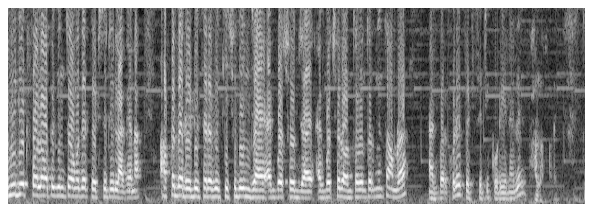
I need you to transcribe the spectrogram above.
immediate follow আপে কিন্তু আমাদের পেট সিটি লাগে না। আফটার দ্য রেডিওথেরাপি কিছুদিন যায়, এক বছর যায়, এক বছর অন্তর অন্তর কিন্তু আমরা একবার করে পেট সিটি করিয়ে নিলে ভালো হয়। তো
